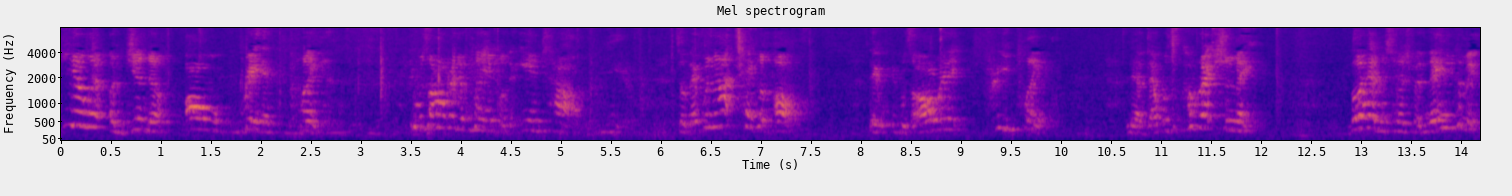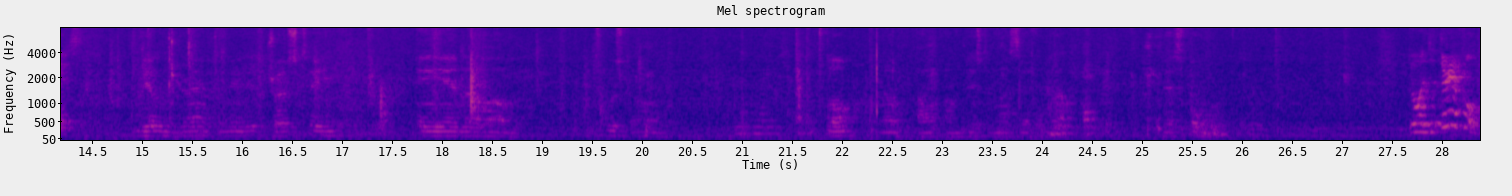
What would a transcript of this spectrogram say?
yearly agenda already planned. It was already planned for the entire year. So they were not taken off. They, it was already pre-planned. Now, that was a correction made. Go ahead, Mr. Hirschman, name the committees. Building and Ground Committee, trustee, and, um, what's the, um, Flo, no, I'm, I'm listing myself, no, that's four. You want to three or four?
